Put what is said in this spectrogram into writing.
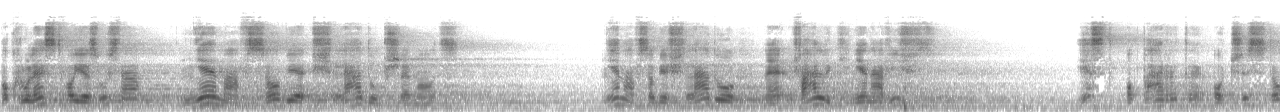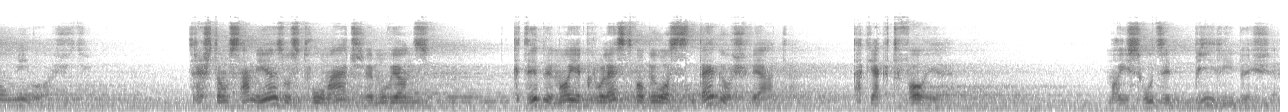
Bo królestwo Jezusa nie ma w sobie śladu przemocy, nie ma w sobie śladu e, walki, nienawiści. Jest oparte o czystą miłość. Zresztą sam Jezus tłumaczy, mówiąc: Gdyby moje królestwo było z tego świata, tak jak Twoje, moi słudzy biliby się,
